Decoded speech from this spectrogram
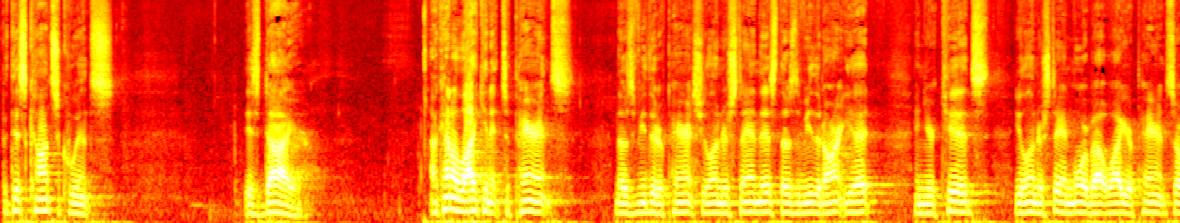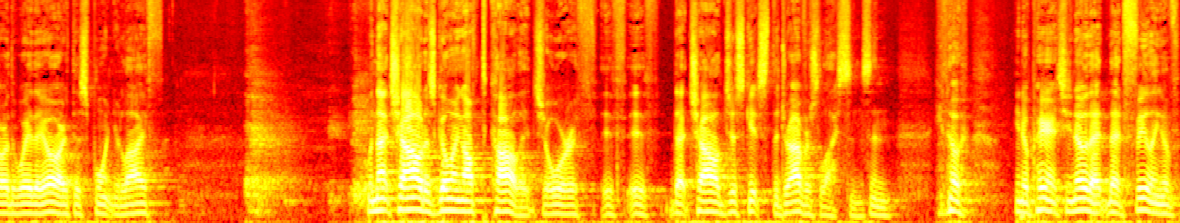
but this consequence is dire. I kind of liken it to parents. Those of you that are parents, you'll understand this. Those of you that aren't yet, and your kids, you'll understand more about why your parents are the way they are at this point in your life. When that child is going off to college, or if, if, if that child just gets the driver's license, and you know, you know, parents, you know that, that feeling of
